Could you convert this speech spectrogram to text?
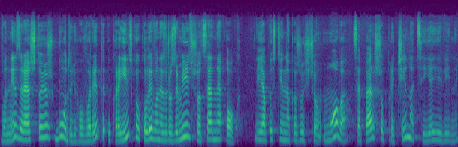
вони зрештою ж будуть говорити українською, коли вони зрозуміють, що це не ок. Я постійно кажу, що мова це перша причина цієї війни.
